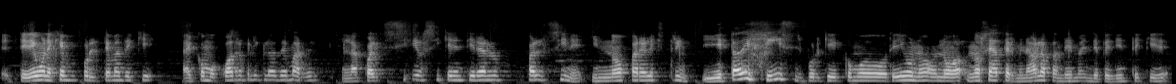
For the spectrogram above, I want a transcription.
eh, te digo un ejemplo por el tema de que hay como cuatro películas de Marvel en las cuales sí o sí quieren tirarlo para el cine y no para el extreme. Y está difícil porque, como te digo, no, no, no se ha terminado la pandemia, independiente que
